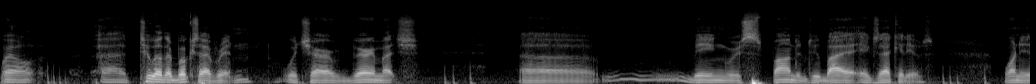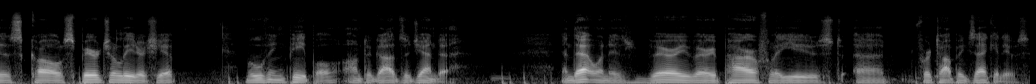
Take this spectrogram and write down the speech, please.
Well, uh, two other books I've written, which are very much uh, being responded to by executives. One is called Spiritual Leadership Moving People onto God's Agenda. And that one is very, very powerfully used uh, for top executives,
